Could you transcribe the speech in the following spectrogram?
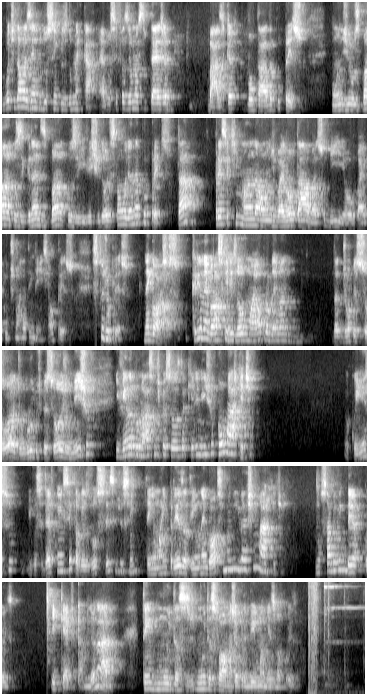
Vou te dar um exemplo do simples do mercado. É você fazer uma estratégia básica voltada para o preço, onde os bancos e grandes bancos e investidores estão olhando é para o preço, tá? O preço aqui manda onde vai voltar, ou vai subir, ou vai continuar na tendência, é o preço. Estude o preço. Negócios. Crie um negócio que resolva o maior problema de uma pessoa, de um grupo de pessoas, de um nicho, e venda para o máximo de pessoas daquele nicho com marketing. Eu conheço, e você deve conhecer, talvez você seja assim, tem uma empresa, tem um negócio, mas não investe em marketing. Não sabe vender a coisa. E quer ficar milionário. Tem muitas, muitas formas de aprender uma mesma coisa.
